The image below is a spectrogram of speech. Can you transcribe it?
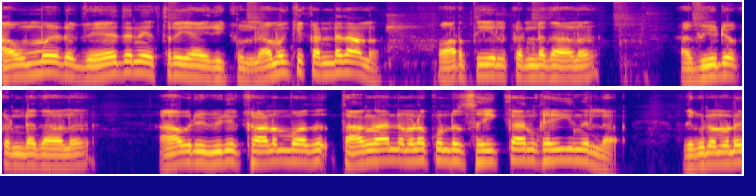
ആ ഉമ്മയുടെ വേദന എത്രയായിരിക്കും? നമുക്ക് കണ്ടതാണ്. വാർത്തയിൽ കണ്ടതാണ്. ആ വീഡിയോ കണ്ടതാണ്. ആ ഒരു വീഡിയോ കാണുമ്പോൾ അത് താങ്ങാൻ നമ്മളെ കൊണ്ട് സഹിക്കാൻ കഴിയുന്നില്ല. അതിപ്പോൾ നമ്മുടെ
